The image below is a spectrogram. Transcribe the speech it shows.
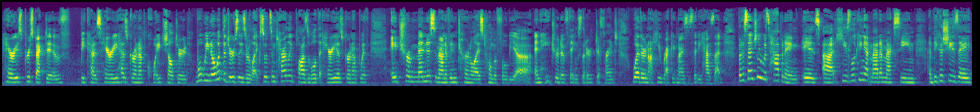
Harry's perspective because Harry has grown up quite sheltered. Well, we know what the Dursleys are like, so it's entirely plausible that Harry has grown up with a tremendous amount of internalized homophobia and hatred of things that are different, whether or not he recognizes that he has that. But essentially, what's happening is uh, he's looking at Madame Maxime, and because she is a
